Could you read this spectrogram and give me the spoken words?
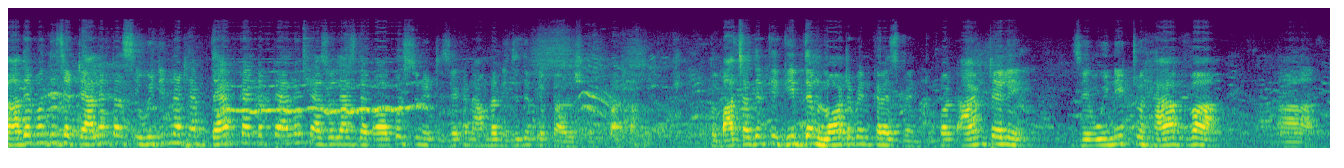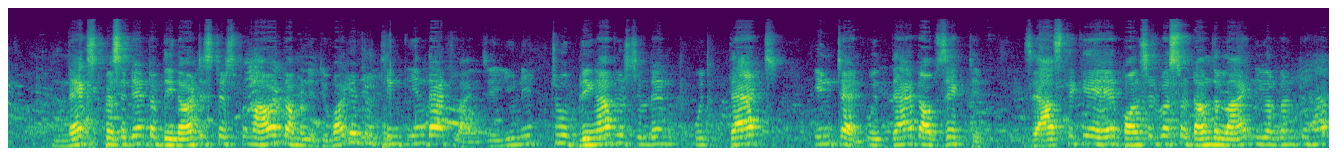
তাদের মধ্যে যে ট্যালেন্ট আছে we did not have that kind of talent as well as that opportunity যেখানে আমরা নিজেদেরকে প্রবেশ করতে পারতাম। তো বাচ্চাদেরকে give them lot of encouragement but I am telling যে we need to have next president of the United States from our community. Why don't you think in that line? Jay, You need to bring up your children with that intent, with that objective. যে আজ থেকে পঞ্চাশ বছর down the line you are going to have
